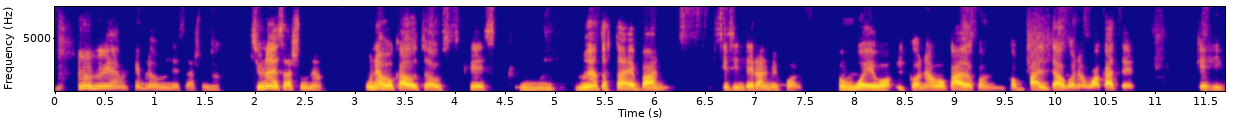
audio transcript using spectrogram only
voy a dar un ejemplo de un desayuno. Si uno desayuna un avocado toast, que es una tostada de pan, si es integral mejor, con huevo y con avocado, con, con palta o con aguacate, que,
